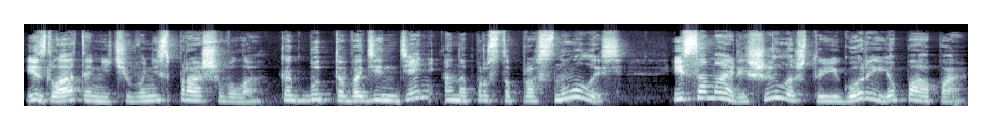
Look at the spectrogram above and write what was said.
И Злата ничего не спрашивала, как будто в один день она просто проснулась и сама решила, что Егор ее папа.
